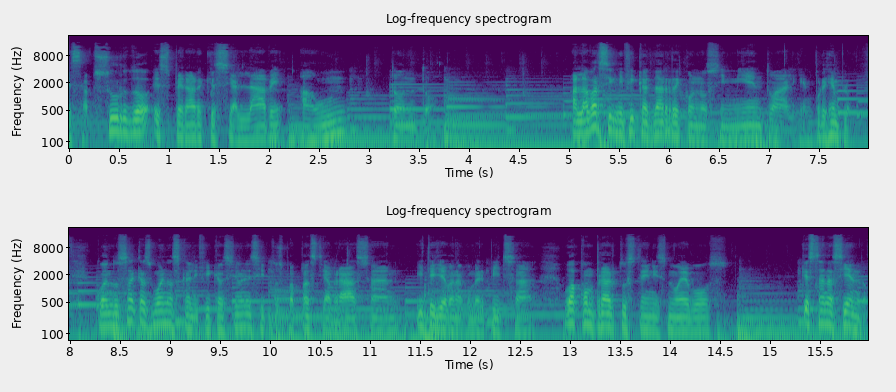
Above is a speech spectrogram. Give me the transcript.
es absurdo esperar que se alabe a un tonto. Alabar significa dar reconocimiento a alguien. Por ejemplo, cuando sacas buenas calificaciones y tus papás te abrazan y te llevan a comer pizza o a comprar tus tenis nuevos, ¿qué están haciendo?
